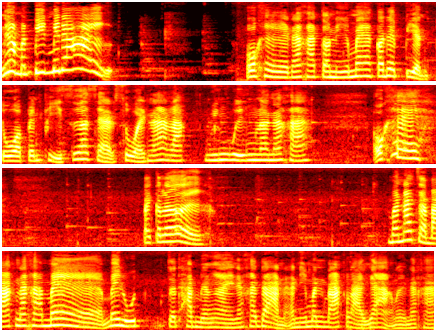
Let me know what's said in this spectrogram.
เนี่ยมันปีนไม่ได้ โอเคนะคะ ตอนนี้แม่ก็ได้เปลี่ยนตัวเป็นผีเสื้อแสนสวยน่ารัก วิงวิงแล้วนะคะ โอเค ไปกันเลยมันน่าจะบั๊กนะคะ แม่ไม่รู้จะทำยังไงนะคะ ด่านอันนี้มันบั๊กหลายอย่างเลยนะคะ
